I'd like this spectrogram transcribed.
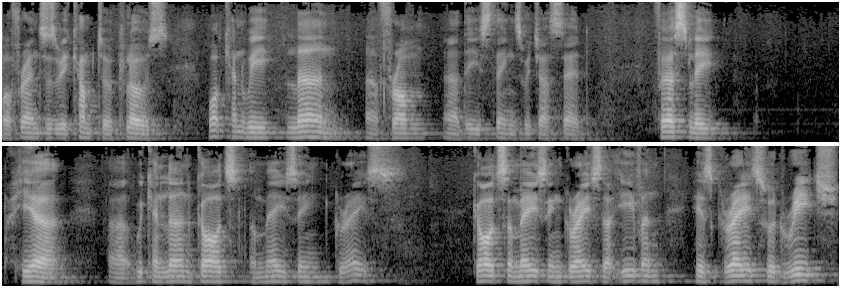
Well, friends, as we come to a close, what can we learn uh, from uh, these things which are said? Firstly, here uh, we can learn God's amazing grace. God's amazing grace that even His grace would reach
